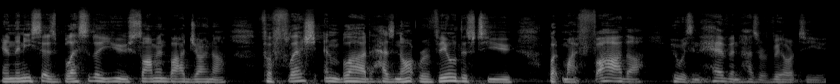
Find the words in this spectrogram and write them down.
And then he says, Blessed are you, Simon Bar Jonah, for flesh and blood has not revealed this to you, but my Father who is in heaven has revealed it to you.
